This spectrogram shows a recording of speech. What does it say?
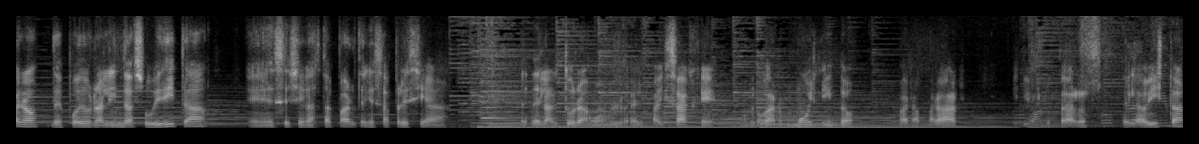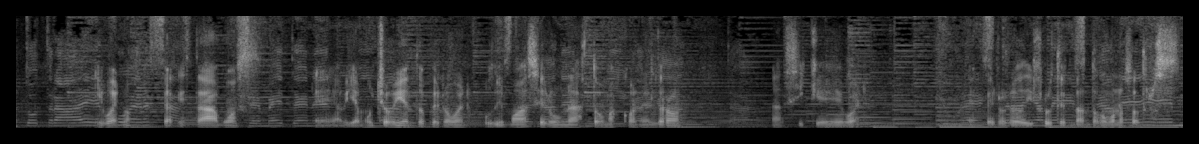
Bueno, después de una linda subidita, eh, se llega a esta parte que se aprecia desde la altura el paisaje, un lugar muy lindo para parar y disfrutar de la vista. Y bueno, ya que estábamos, eh, había mucho viento, pero bueno, pudimos hacer unas tomas con el dron. Así que bueno, espero lo disfruten tanto como nosotros.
